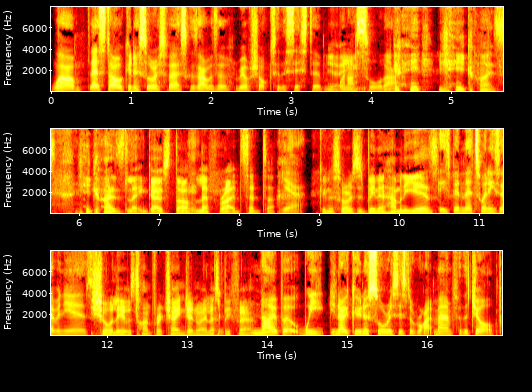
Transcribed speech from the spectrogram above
Well, let's start with Gunnersaurus first because that was a real shock to the system Yeah, when I saw that. You, you guys, you guys letting go staff left, right, and centre. yeah, Gunnersaurus has been there how many years? he's been there 27 years. Surely it was time for a change anyway. Let's be fair. No, but we, you know, Gunnersaurus is the right man for the job.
